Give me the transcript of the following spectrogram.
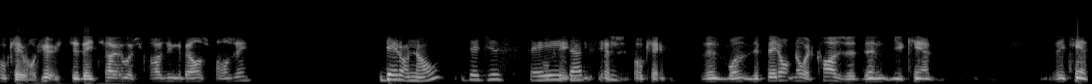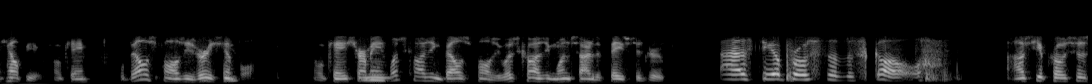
Okay, well, here, did they tell you what's causing the Bell's palsy? They don't know. They just say Okay, that's yes, okay. Then, well, if they don't know what causes it, then you can't, they can't help you, okay? Well, Bell's palsy is very simple, okay? Charmaine, mm-hmm. what's causing Bell's palsy? What's causing one side of the face to droop? Osteoporosis of the skull. Osteoporosis,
